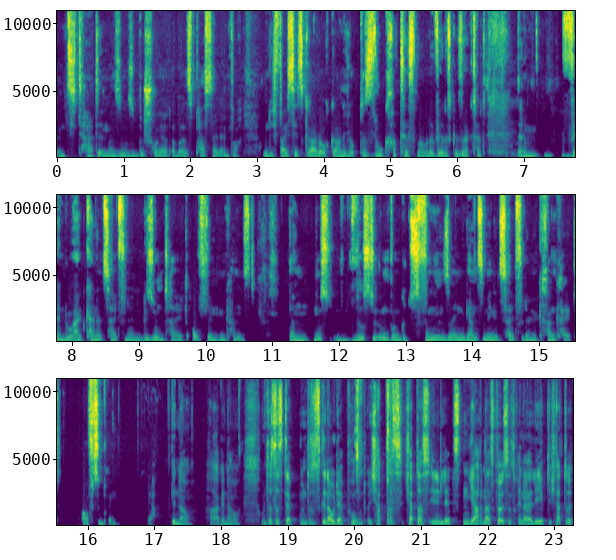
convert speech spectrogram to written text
äh, Zitate immer so so bescheuert, aber es passt halt einfach. Und ich weiß jetzt gerade auch gar nicht, ob das Sokrates war oder wer das gesagt hat. Mhm. Ähm, wenn du halt keine Zeit für deine Gesundheit auf aufwenden kannst, dann musst, wirst du irgendwann gezwungen sein, eine ganze Menge Zeit für deine Krankheit aufzubringen. Ja, genau. Ha, genau. Und das ist der und das ist genau der Punkt. Ich habe das ich habe das in den letzten Jahren als Personal Trainer erlebt. Ich hatte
